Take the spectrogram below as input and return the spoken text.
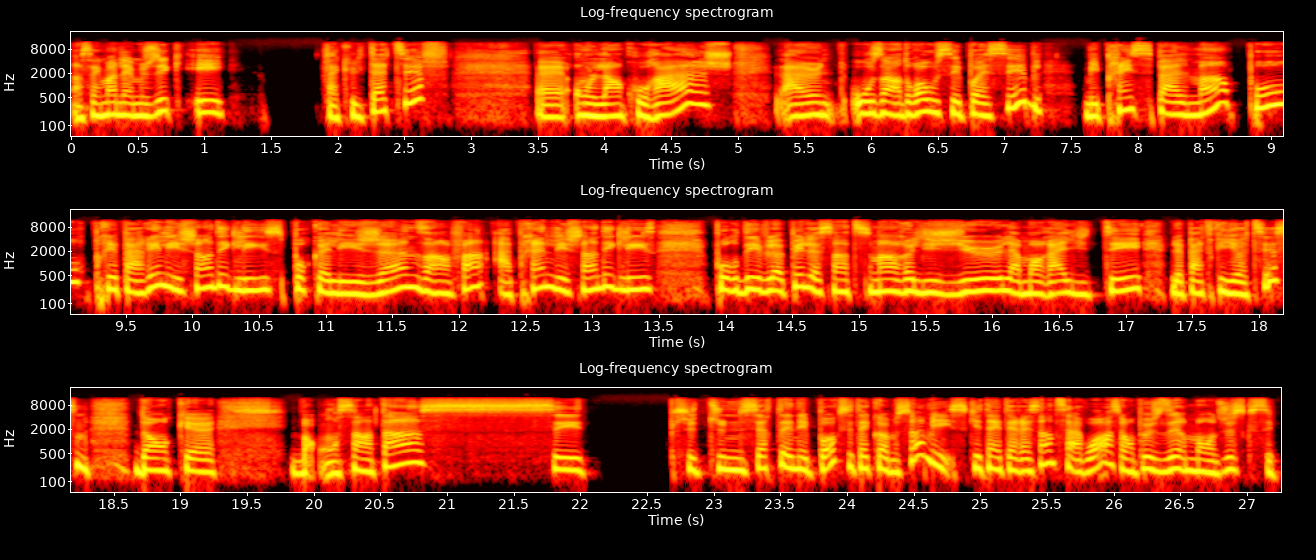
l'enseignement de la musique est facultatif. Euh, on l'encourage aux endroits où c'est possible, mais principalement pour préparer les chants d'église, pour que les jeunes enfants apprennent les chants d'église, pour développer le sentiment religieux, la moralité, le patriotisme. Donc, euh, bon, on s'entend, c'est c'est une certaine époque, c'était comme ça, mais ce qui est intéressant de savoir, c'est on peut se dire, mon Dieu, est-ce que c'est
